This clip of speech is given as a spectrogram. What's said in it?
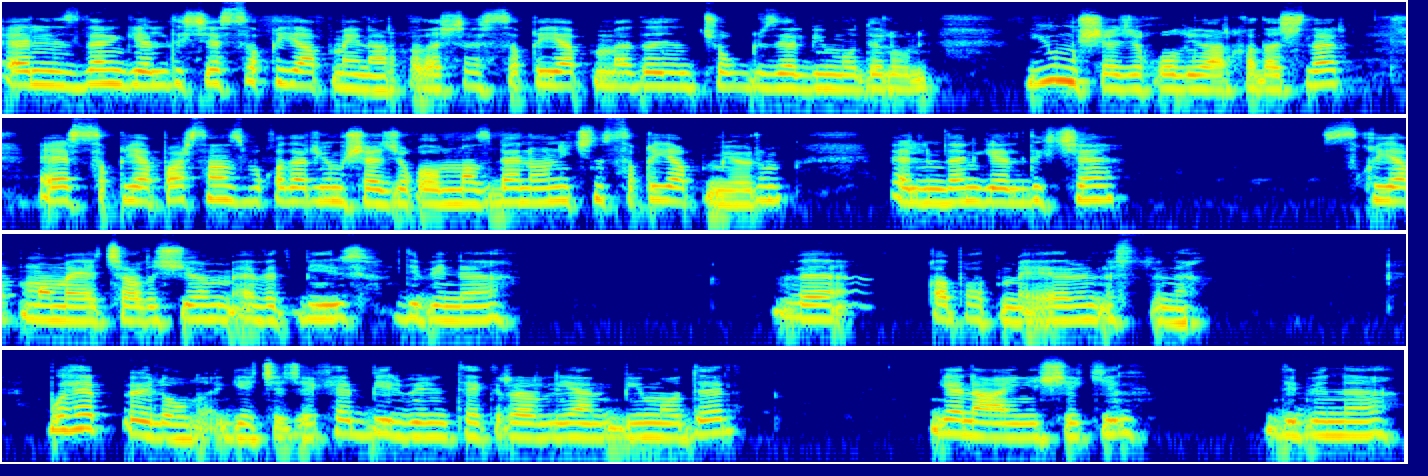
Elinizden geldikçe sıkı yapmayın arkadaşlar. Sıkı yapmadan çok güzel bir model oluyor. Yumuşacık oluyor arkadaşlar. Eğer sıkı yaparsanız bu kadar yumuşacık olmaz. Ben onun için sıkı yapmıyorum. Elimden geldikçe sıkı yapmamaya çalışıyorum. Evet bir dibine ve kapatma yerin üstüne. Bu hep böyle geçecek. Hep birbirini tekrarlayan bir model. Gene aynı şekil dibine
